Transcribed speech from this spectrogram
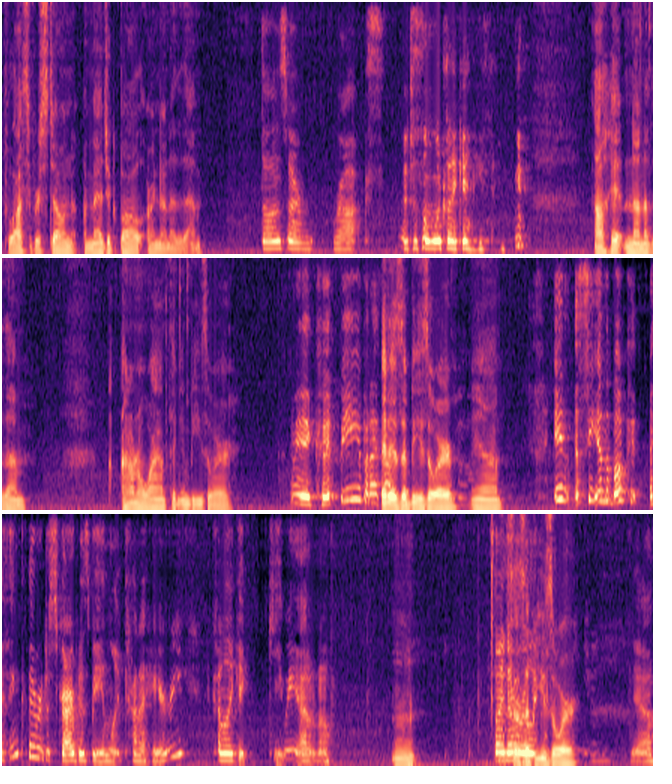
Philosopher's Stone, a magic ball, or none of them? Those are rocks. It doesn't look like anything. I'll hit none of them. I don't know why I'm thinking Bezoar. I mean, it could be, but I thought It is a Bezoar. Yeah. in see in the book. I think they were described as being like kind of hairy, kind of like a kiwi. I don't know. Mm. So I It never says really. a Bezoar. yeah.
